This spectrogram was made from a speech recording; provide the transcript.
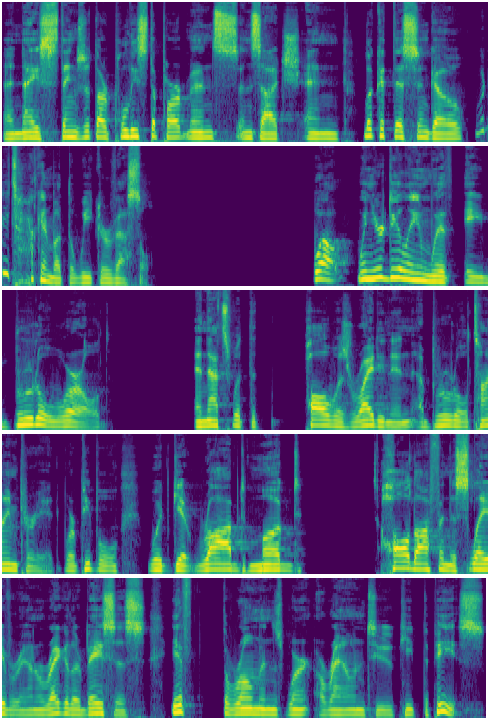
and nice things with our police departments and such and look at this and go, what are you talking about, the weaker vessel? Well, when you're dealing with a brutal world, and that's what the Paul was writing in a brutal time period where people would get robbed, mugged, hauled off into slavery on a regular basis if the Romans weren't around to keep the peace.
